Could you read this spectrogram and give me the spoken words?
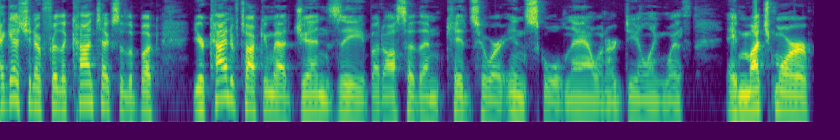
and I guess you know for the context of the book, you're kind of talking about Gen Z, but also then kids who are in school now and are dealing with a much more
